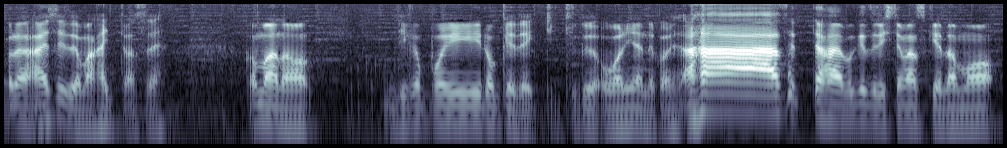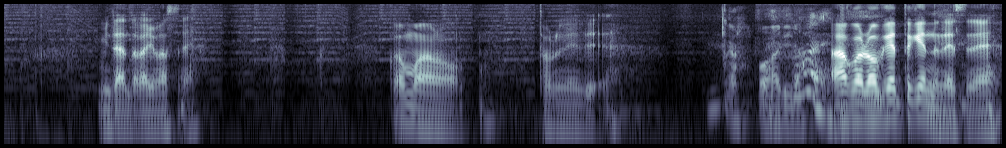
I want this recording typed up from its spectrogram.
これアイスイズがまあ入ってますね。これもあのディカポイロケで結局終わりなんでこれ。ああ設定早削りしてますけども。みたいなとこありますね。これもあのトルネであ終わりだ。はい。あーこれロケット剣のですね。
